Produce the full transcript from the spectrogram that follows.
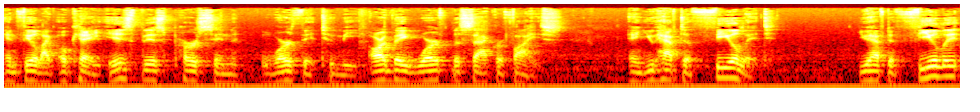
and feel like, okay, is this person worth it to me? Are they worth the sacrifice? And you have to feel it. You have to feel it,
